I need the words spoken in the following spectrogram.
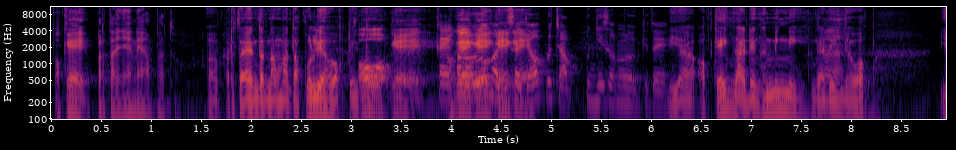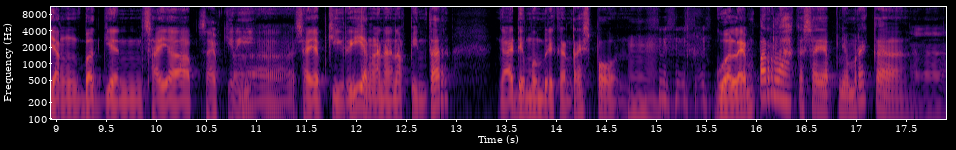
Oke, pertanyaannya apa tuh? Eh, pertanyaan tentang mata kuliah waktu itu. Oh, oke. Kayak Oke, kalau oke, lu nggak oke, bisa oke. jawab lu cap pergi sono lu gitu ya. Iya, oke, nggak ada yang hening nih, nggak ada yang jawab. Yang bagian sayap Sayap kiri. eh, sayap kiri yang anak-anak pintar nggak ada yang memberikan respon. Hmm. Gua lempar lah ke sayapnya mereka, Heeh.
